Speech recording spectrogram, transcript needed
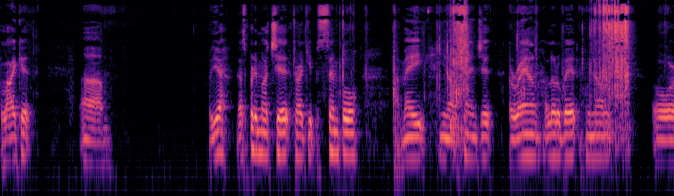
I like it. Um, but yeah, that's pretty much it. Try to keep it simple. I may, you know, change it around a little bit. Who knows? Or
